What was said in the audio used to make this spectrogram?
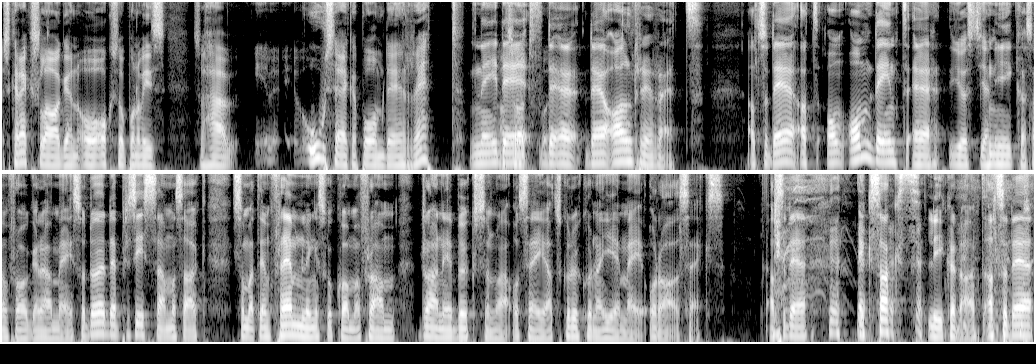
skräckslagen och också på något vis så här osäker på om det är rätt. Nej, det, Alltså att- det, det är aldrig rätt. Alltså det är att om, om det inte är just Janika som frågar av mig så då är det precis samma sak som att en främling skulle komma fram, dra ner byxorna och säga att skulle du kunna ge mig oralsex? Alltså det är exakt likadant. Alltså det,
